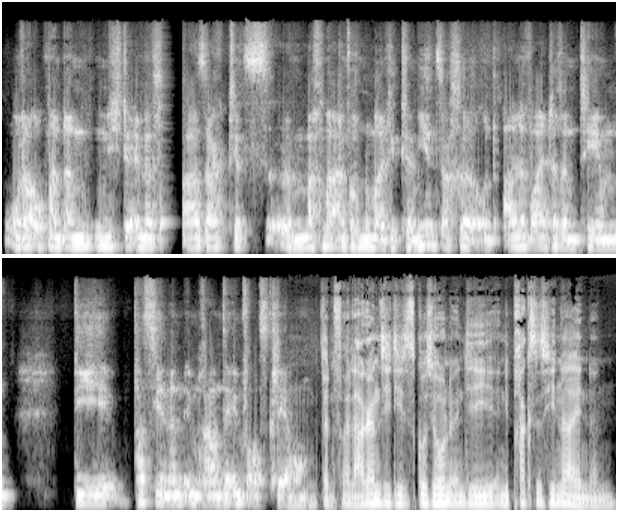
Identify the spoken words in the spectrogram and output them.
Oder ob man dann nicht der MFA sagt, jetzt äh, machen wir einfach nur mal die Terminsache und alle weiteren Themen, die passieren dann im Rahmen der Impfaufklärung. Dann verlagern Sie die Diskussion in die, in die Praxis hinein dann.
